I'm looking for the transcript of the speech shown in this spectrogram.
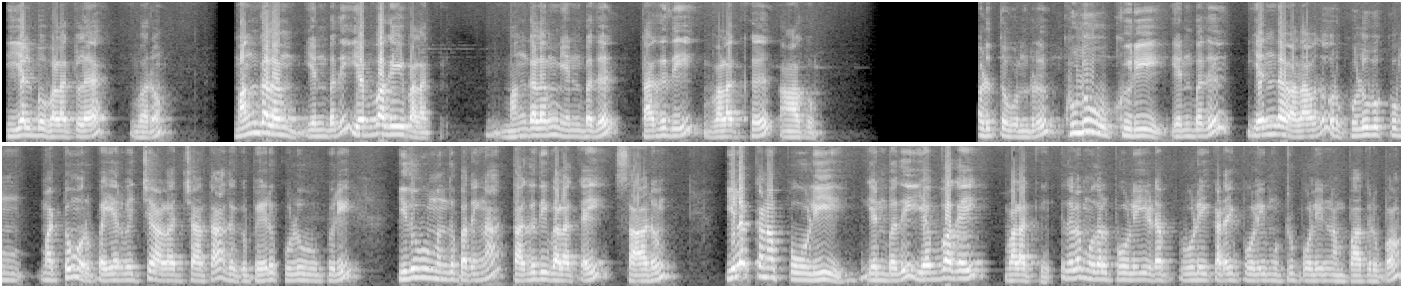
இயல்பு வழக்கில் வரும். மங்களம் என்பது எவ்வகை வழக்கு? மங்களம் என்பது தகுதி வழக்கு ஆகும். அடுத்த ஒன்று குழுவுக்குறி என்பது எந்த அதாவது ஒரு குழுவுக்கும் மட்டும் ஒரு பெயர் வச்சு அழைச்சா தான் அதுக்கு பேர் குழுவுக்குறி இதுவும் வந்து பார்த்திங்கன்னா தகுதி வழக்கை சாரும். இலக்கண போலி என்பது எவ்வகை வழக்கு. இதில் முதல் போலி இடப்போலி கடைப்போலி முற்றுப்போலின்னு நம்ம பார்த்துருப்போம்.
